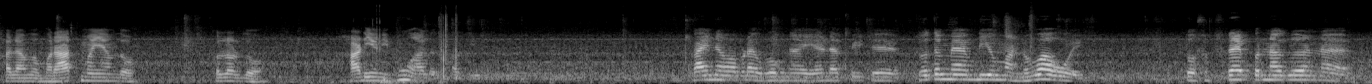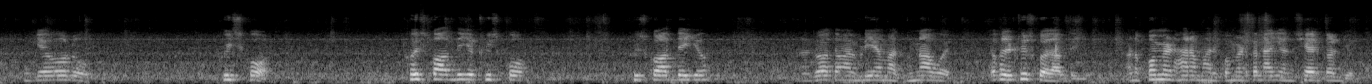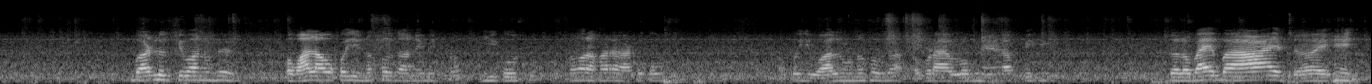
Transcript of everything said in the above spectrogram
ખાલી આમ તો મારા હાથમાં આમ તો કલર દો હાડીઓની શું હાલત થતી? કાંઈ ના આપણે વ્લોગના એન્ડ આપી છે. જો તમે આ વિડીયોમાં નવા હોય, તો સબસ્ક્રાઈબ કરી નાખજો અને જે ઓલું ખુશકો ખુશકો આપી દેજો ખુશકો ખુશકો આપી દેજો. જો તમે વિડીયોમાં જૂના હોય તો ખાલી ઠુસકો જ આપી દેજો અને કોમેન્ટ હારા મારી કોમેન્ટ કરી નાખજો અને શેર કરજો. બાટલું જ કહેવાનું છે. તો આવો કોઈ નખવતા નહીં મિત્રો. એ કહું છું. તમારા હારા હાટું કહું છું. કોઈ વાલનું નખવતા આપણે આ વ્લોગને એન્ડ આપી હતી ચલો બાય બાય જય હિન્દ.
